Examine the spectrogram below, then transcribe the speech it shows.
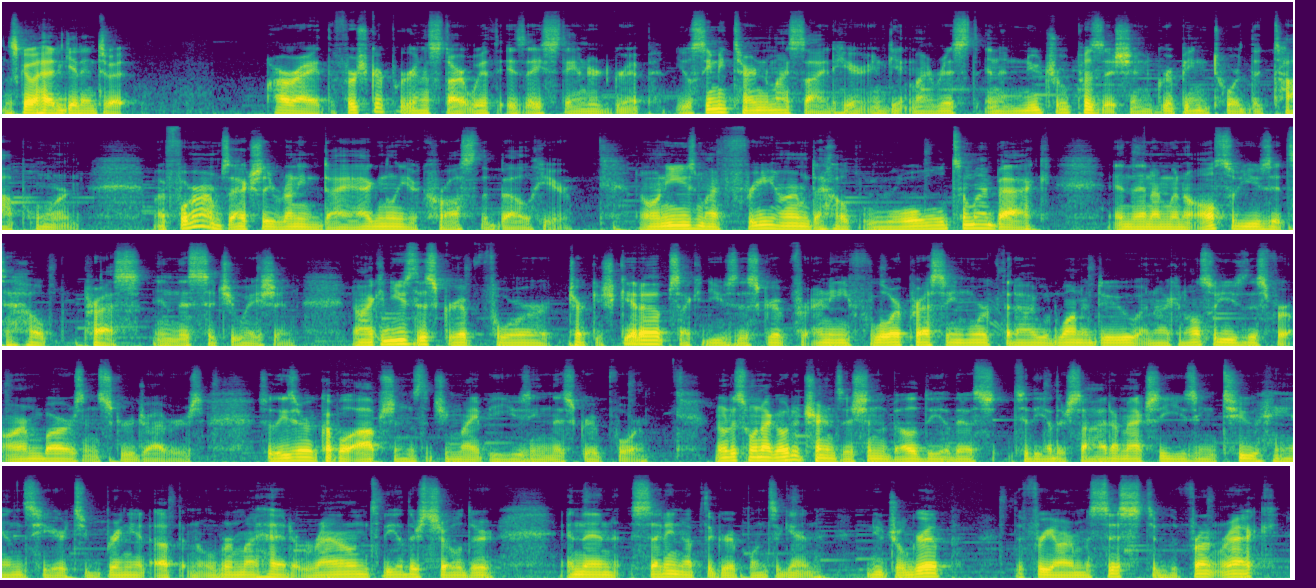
let's go ahead and get into it all right, the first grip we're going to start with is a standard grip. You'll see me turn to my side here and get my wrist in a neutral position, gripping toward the top horn. My forearm's actually running diagonally across the bell here. I want to use my free arm to help roll to my back, and then I'm going to also use it to help press in this situation. Now I can use this grip for Turkish get-ups, I could use this grip for any floor pressing work that I would want to do, and I can also use this for arm bars and screwdrivers. So these are a couple options that you might be using this grip for. Notice when I go to transition the bell to the, to the other side, I'm actually using two hands here to bring it up and over my head around to the other shoulder, and then setting up the grip once again. Neutral grip, the free arm assist to the front rack,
